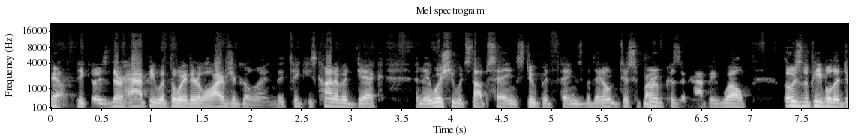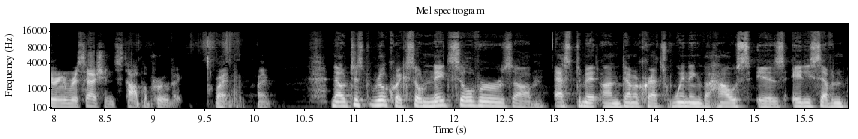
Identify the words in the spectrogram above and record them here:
yeah because they're happy with the way their lives are going they think he's kind of a dick and they wish he would stop saying stupid things but they don't disapprove because right. they're happy well those are the people that during a recession stop approving right right now, just real quick. So Nate Silver's um, estimate on Democrats winning the House is 87.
